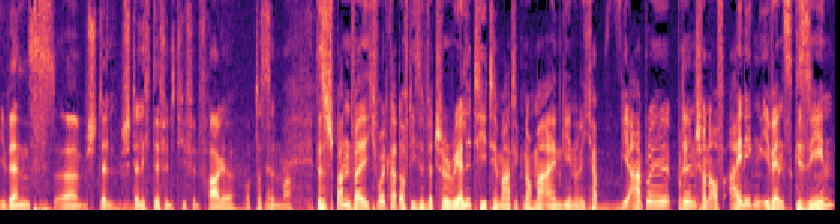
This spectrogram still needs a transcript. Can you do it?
Events äh, stelle stell ich definitiv in Frage, ob das ja. Sinn macht. Das ist spannend, weil ich wollte gerade auf diese Virtual Reality Thematik nochmal eingehen und ich habe VR-Brillen schon auf einigen Events gesehen, mhm.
